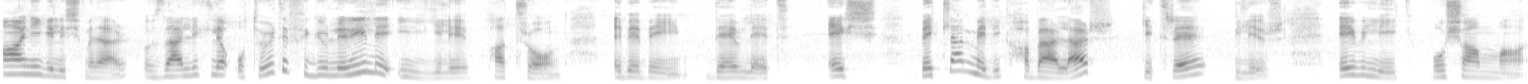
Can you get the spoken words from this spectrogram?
Ani gelişmeler, özellikle otorite figürleriyle ilgili patron, ebeveyn, devlet, eş, beklenmedik haberler getirebilir. Evlilik, boşanma,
